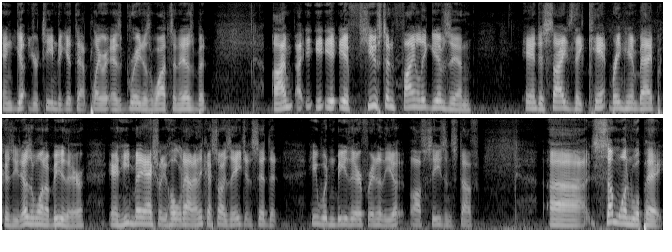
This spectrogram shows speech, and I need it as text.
and get your team to get that player as great as Watson is. But I'm if Houston finally gives in and decides they can't bring him back because he doesn't want to be there, and he may actually hold out. I think I saw his agent said that he wouldn't be there for any of the uh, off-season stuff. Uh, someone will pay.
